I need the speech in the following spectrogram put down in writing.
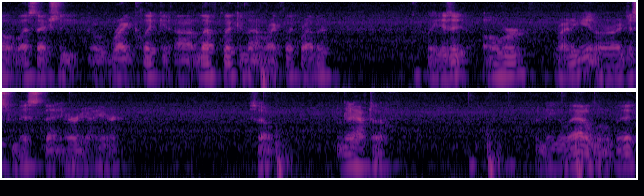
Oh, let's actually right click, uh, left click, and not right click rather. Wait, is it overwriting it, or I just missed that area here? So I'm gonna have to finagle that a little bit.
